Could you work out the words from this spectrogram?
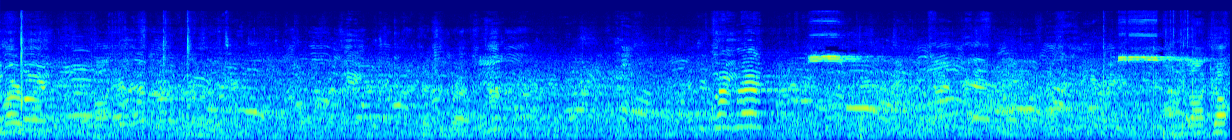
Catch your breath. Lock up.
